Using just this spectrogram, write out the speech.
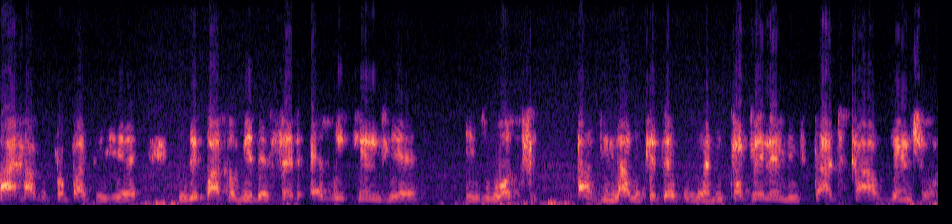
I have a property here. Is it part of it? They said everything here is what has been allocated to them. The company name is Taj Car Venture.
